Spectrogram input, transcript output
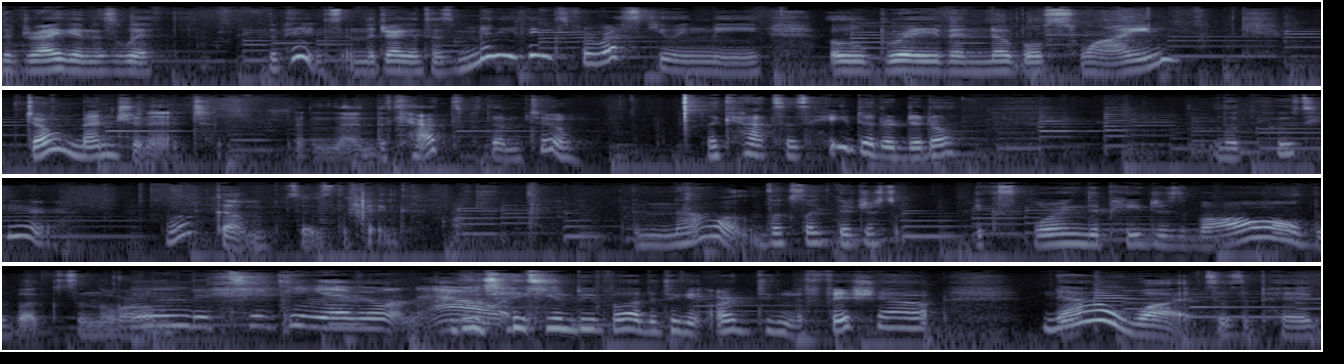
The dragon is with the pigs, and the dragon says, Many thanks for rescuing me, O brave and noble swine. Don't mention it. And then the cat's with them too. The cat says, Hey, diddle diddle. Look who's here. Welcome, says the pig. And now it looks like they're just exploring the pages of all the books in the world. And they're taking everyone They're out. taking people out. They're taking, are taking the fish out. Now what? Says the pig.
